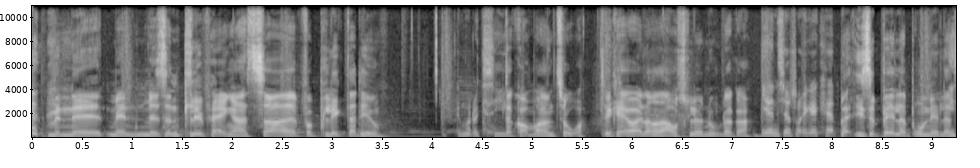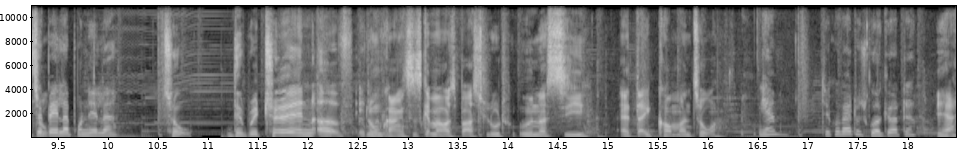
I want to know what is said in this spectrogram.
Men, øh, men med sådan en cliffhanger, så øh, forpligter det jo. Det må du ikke sige. Der kommer jo en toer. Det kan jeg jo allerede afsløre nu, der gør. Jens, jeg tror ikke, jeg kan. Isabella Brunella 2. Isabella Brunella 2. The Return of... Nogle gange, så skal man også bare slutte, uden at sige, at der ikke kommer en toer. Ja, det kunne være, du skulle have gjort det. Ja.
